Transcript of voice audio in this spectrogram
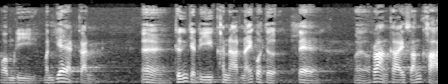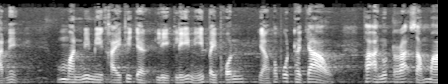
ความดีมันแยกกันถึงจะดีขนาดไหนก็เถอะ แต่ ร่างกายสังขารนี่มันไม่มีใครที่จะหลีกลีหนีไปพ้นอย่างพระพุทธเจ้า พระอนุตตรสัมมา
